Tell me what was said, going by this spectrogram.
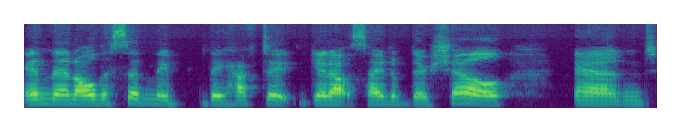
and then all of a sudden they they have to get outside of their shell and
